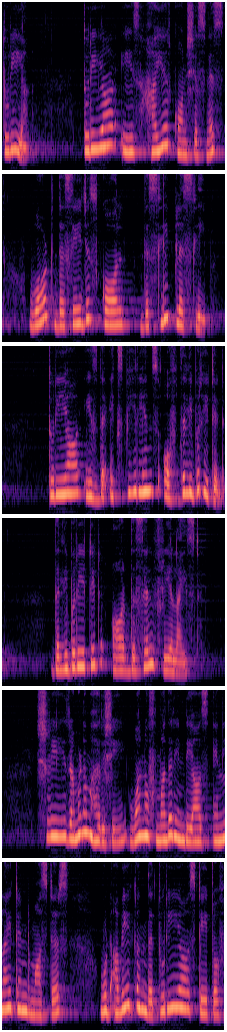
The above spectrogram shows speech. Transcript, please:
Turiya. Turiya is higher consciousness, what the sages call the sleepless sleep. Turiya is the experience of the liberated. The liberated are the self realized. Sri Ramana Maharishi, one of Mother India's enlightened masters, would awaken the Turiya state of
